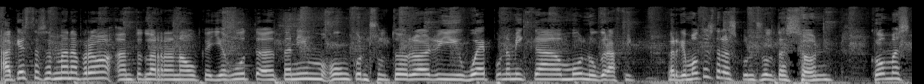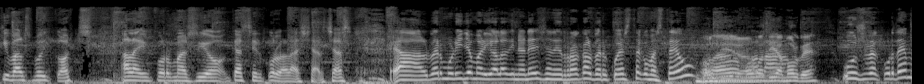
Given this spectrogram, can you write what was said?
Aquesta setmana, però, amb tot la renou que hi ha hagut, eh, tenim un consultori web una mica monogràfic perquè moltes de les consultes són com esquivar els boicots a la informació que circula a les xarxes. Albert Murillo, Mariola Dinarès, Genís Roca, Albert Cuesta, com esteu? Bon Hola, dia. molt bon dia, molt bé. Us recordem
